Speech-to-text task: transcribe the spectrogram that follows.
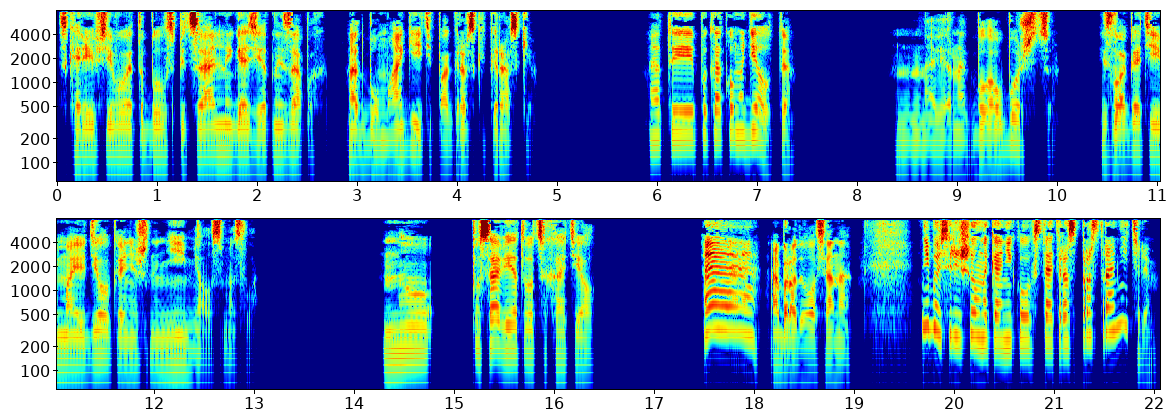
Скорее всего, это был специальный газетный запах, от бумаги и типографской краски. «А ты по какому делу-то?» Наверное, это была уборщица. Излагать ей мое дело, конечно, не имело смысла. «Ну, посоветоваться хотел». «Э-э-э», обрадовалась она, Небось, решил на каникулах стать распространителем,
